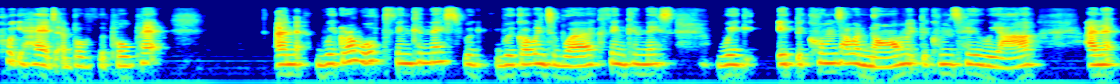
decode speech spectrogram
put your head above the pulpit. And we grow up thinking this. We we go into work thinking this. We it becomes our norm. It becomes who we are. And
